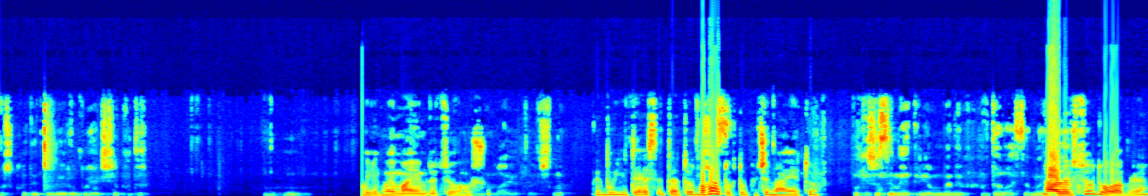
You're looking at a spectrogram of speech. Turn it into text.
пошкодити виробу, якщо буду. Угу. Як ми маємо до цього. ж. Маю точно. Ви боїтеся, та то багато хто починає то. Поки що симетрія у мене вдалася. Але все добре.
